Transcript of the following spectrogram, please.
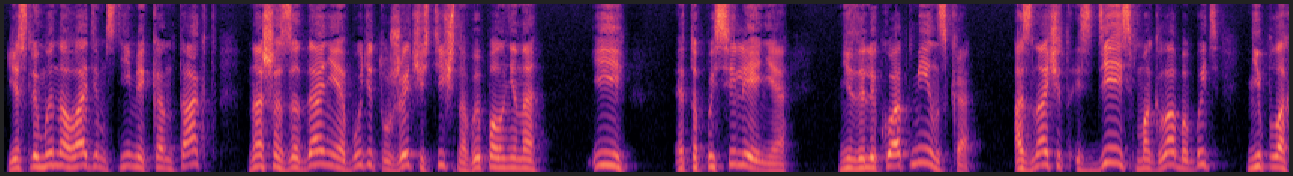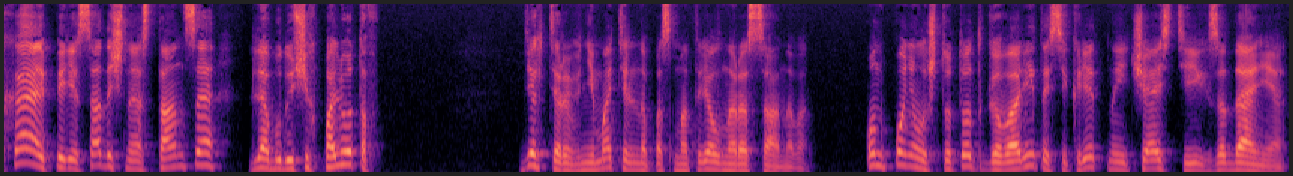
Если мы наладим с ними контакт, наше задание будет уже частично выполнено. И это поселение недалеко от Минска, а значит, здесь могла бы быть неплохая пересадочная станция для будущих полетов. Дехтер внимательно посмотрел на Росанова. Он понял, что тот говорит о секретной части их задания,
